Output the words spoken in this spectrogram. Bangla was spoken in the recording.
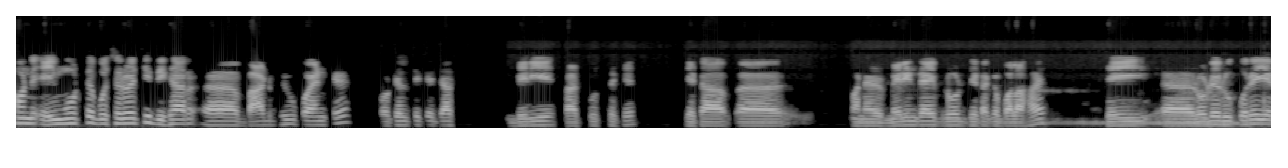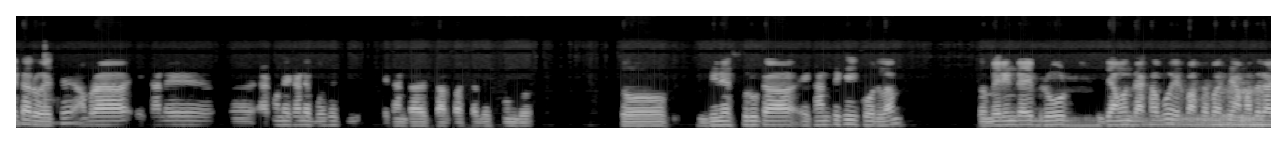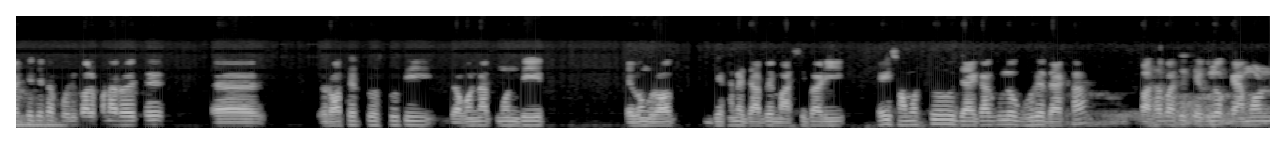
এখন এই মুহূর্তে বসে রয়েছি দীঘার বার্ড ভিউ পয়েন্টে হোটেল থেকে জাস্ট বেরিয়ে তাজপুর থেকে, যেটা মানে মেরিন ড্রাইভ রোড যেটাকে বলা হয়, সেই রোডের উপরেই এটা রয়েছে। আমরা এখানে এখন এখানে বসেছি, এখানটা চারপাশটা বেশ সুন্দর। তো দিনের শুরুটা এখান থেকেই করলাম। তো মেরিন ড্রাইভ রোড যেমন দেখাবো, এর পাশাপাশি আমাদের আজকে যেটা পরিকল্পনা রয়েছে রথের প্রস্তুতি, জগন্নাথ মন্দির এবং রথ যেখানে যাবে মাসি বাড়ি এই সমস্ত জায়গাগুলো ঘুরে দেখা। পাশাপাশি সেগুলো কেমন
